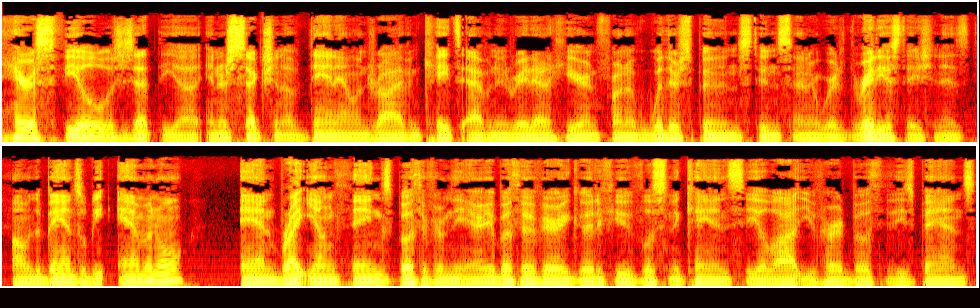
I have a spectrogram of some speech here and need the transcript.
Harris Field, which is at the uh, intersection of Dan Allen Drive and Cates Avenue, right out here in front of Witherspoon Student Center, where the radio station is. Um, the bands will be Aminal and Bright Young Things. Both are from the area. Both are very good. If you've listened to KNC a lot, you've heard both of these bands.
